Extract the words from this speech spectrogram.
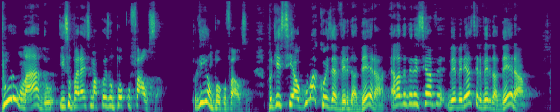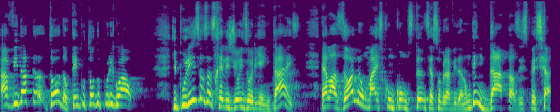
Por um lado, isso parece uma coisa um pouco falsa. Por que é um pouco falso? Porque se alguma coisa é verdadeira, ela deveria ser, deveria ser verdadeira a vida toda, o tempo todo por igual. E por isso essas religiões orientais, elas olham mais com constância sobre a vida, não tem datas especiais,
